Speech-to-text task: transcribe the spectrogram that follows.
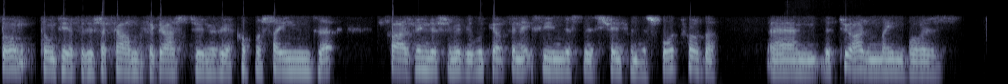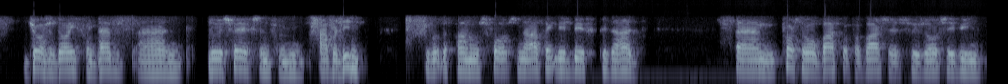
talking to your producer Carl with regards to maybe a couple of signs that far as Rangers should maybe look at for next season just to strengthen the squad further. Um, the two I had in mind was Josh Doig from Hibs and Lewis Ferguson from Aberdeen. See what the panel's thoughts on that. I think they both could add. Um, first of all, back up for Barisic, who's obviously been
